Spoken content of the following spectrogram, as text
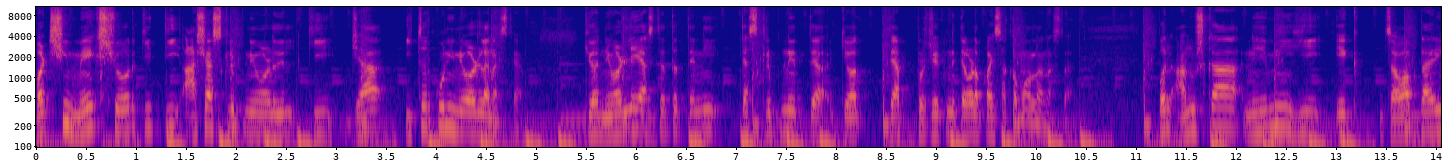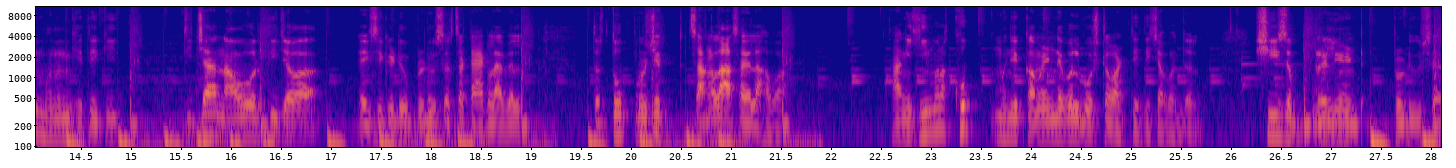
बट शी मेक्स शुअर की ती अशा स्क्रिप्ट निवडेल की ज्या इतर कोणी निवडल्या नसत्या. किंवा निवडले असते तर त्यांनी त्या स्क्रिप्टने त्या किंवा त्या प्रोजेक्टने तेवढा पैसा कमावला नसता. पण अनुष्का नेहमी ही एक जबाबदारी म्हणून घेते की तिच्या नावावरती जेव्हा एक्झिक्युटिव्ह प्रोड्युसरचा टॅग लागेल तर तो प्रोजेक्ट चांगला असायला हवा. आणि ही मला खूप म्हणजे कमेंडेबल गोष्ट वाटते तिच्याबद्दल. She is a brilliant producer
